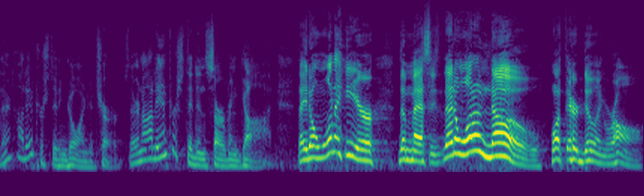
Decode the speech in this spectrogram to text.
They're not interested in going to church. They're not interested in serving God. They don't want to hear the message. They don't want to know what they're doing wrong.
